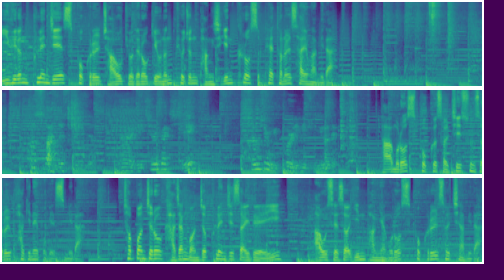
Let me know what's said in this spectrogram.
이 휠은 플랜지의 스포크를 좌우 교대로 끼우는 표준 방식인 크로스 패턴을 사용합니다. 크로스가 안 될 수도 있어요. 자, 여기 700C 36홀 이미 준비가 됐고요. 다음으로 스포크 설치 순서를 확인해 보겠습니다. 첫 번째로 가장 먼저 플랜지 사이드 A, 아웃에서 인 방향으로 스포크를 설치합니다.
